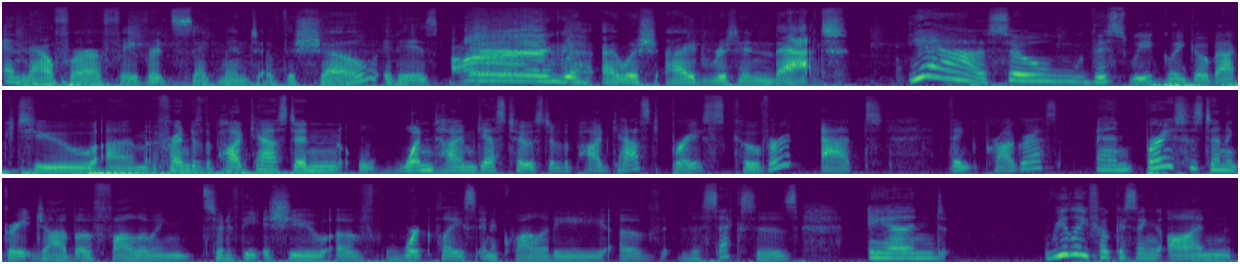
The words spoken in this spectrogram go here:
And now for our favorite segment of the show. It is ARG! I wish I'd written that. Yeah, so this week we go back to um, a friend of the podcast and one time guest host of the podcast, Bryce Covert at Think Progress. And Bryce has done a great job of following sort of the issue of workplace inequality of the sexes and really focusing on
